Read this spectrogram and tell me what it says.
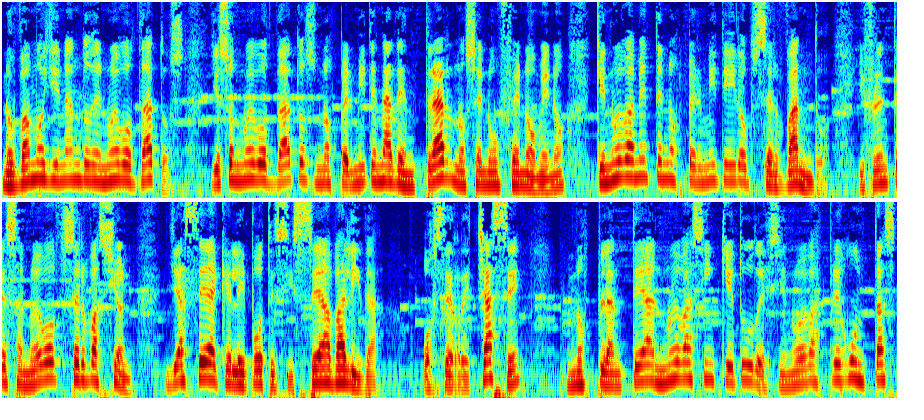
nos vamos llenando de nuevos datos. Y esos nuevos datos nos permiten adentrarnos en un fenómeno que nuevamente nos permite ir observando. Y frente a esa nueva observación, ya sea que la hipótesis sea válida o se rechace, nos plantea nuevas inquietudes y nuevas preguntas,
